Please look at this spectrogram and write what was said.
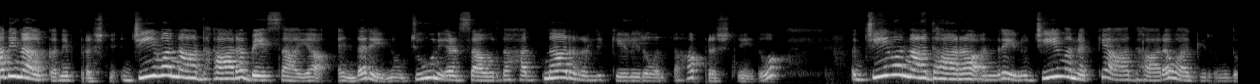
ಹದಿನಾಲ್ಕನೇ ಪ್ರಶ್ನೆ. ಜೀವನಾಧಾರ ಬೇಸಾಯ ಎಂದರೇನು? ಜೂನ್ ಎರಡ್ ಸಾವಿರದ ಹದಿನಾರರಲ್ಲಿ ಕೇಳಿರುವಂತಹ ಪ್ರಶ್ನೆ ಇದು. ಜೀವನಾಧಾರ ಅಂದ್ರೆ ಏನು? ಜೀವನಕ್ಕೆ ಆಧಾರವಾಗಿರುವುದು,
